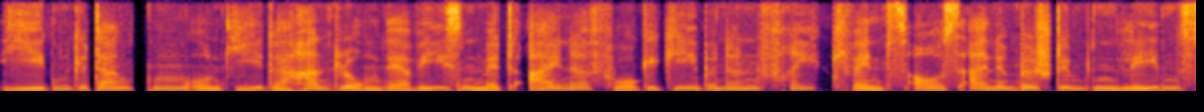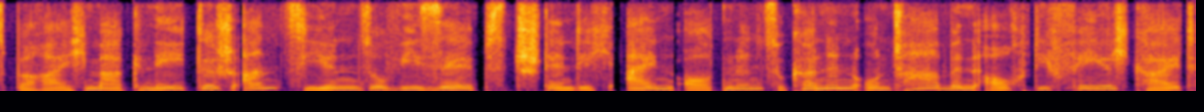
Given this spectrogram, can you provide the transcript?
jeden Gedanken und jede Handlung der Wesen mit einer vorgegebenen Frequenz aus einem bestimmten Lebensbereich magnetisch anziehen sowie selbstständig einordnen zu können und haben auch die Fähigkeit,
